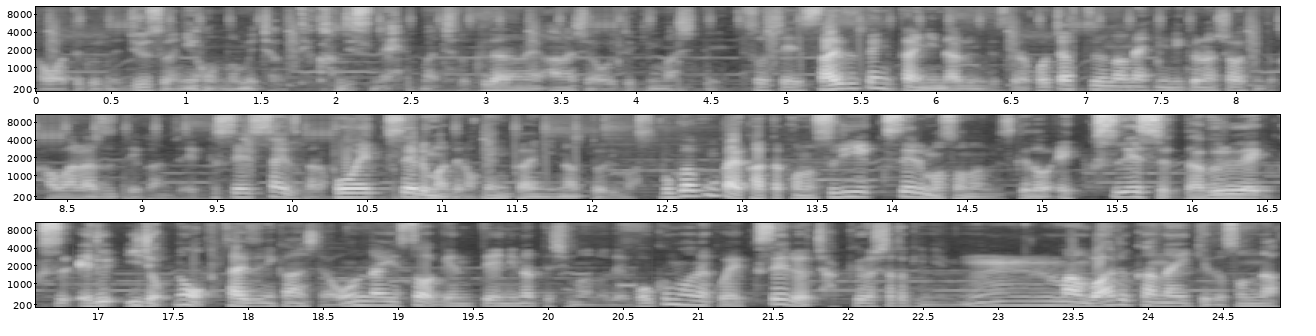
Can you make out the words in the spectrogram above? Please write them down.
変わってくるんで、ジュースが2本飲めちゃうっていう感じですね。まあちょっとくだらない話は置いときまして、そしてサイズ展開になるんですけど、こちら普通のね、ユニクロの商品と変わらずっていう感じで、XS サイズから 4XL までの展開になっております。僕が今回買ったこの 3XL もそうなんですけど、XS、WXL 以上のサイズに関してはオンラインストア限定になってしまうので、僕もね、こう XL を着用した時に、うーん、まあ悪かないけど、そんな、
